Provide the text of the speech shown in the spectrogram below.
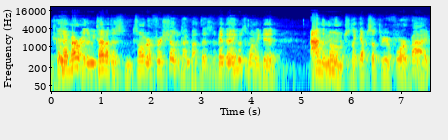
because I remember and we talked about this in some of our first shows. We talked about this. In fact, I think it was the one we did on the moon, which was like episode three or four or five.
